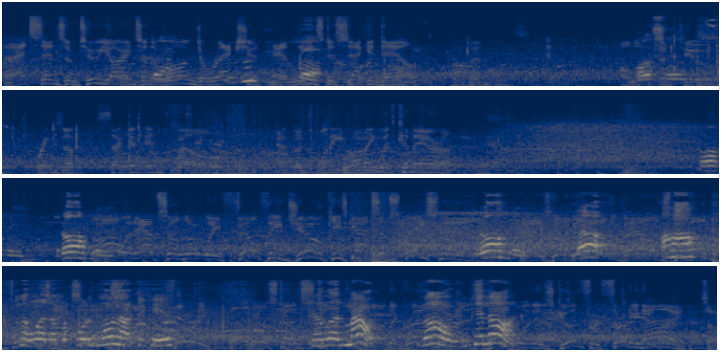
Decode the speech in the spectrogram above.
That sends them two yards in the wrong direction mm-hmm. and leads to second down. A loss of two brings up second and 12 at the 20. Running with Kamara. Get off me. Get off me. Oh, an absolutely filthy juke. He's got some space Get now. off me. And he's gonna get Yup. out of bounds. Uh-huh. Can't let number 41 out the. Almost Can't let him out. on the ground. No, we cannot. one is good for 39. So how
